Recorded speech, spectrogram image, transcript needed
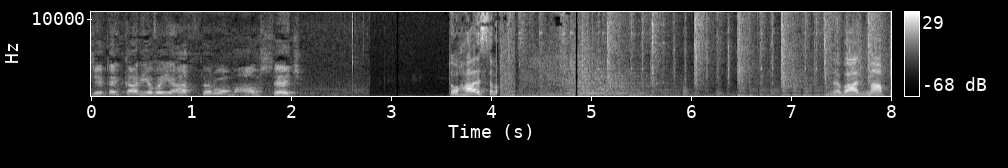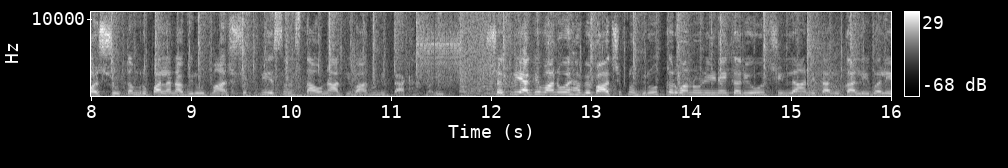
જે કંઈ કાર્યવાહી હાથ ધરવામાં આવશે જ. તો હાલ અમદાવાદમાં પરસોત્તમ રૂપાલાના વિરોધમાં ક્ષત્રિય સંસ્થાઓના આગેવાનોની બેઠક મળી. ક્ષત્રિય આગેવાનોએ હવે ભાજપનો વિરોધ કરવાનો નિર્ણય કર્યો. જિલ્લા અને તાલુકા લેવલે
